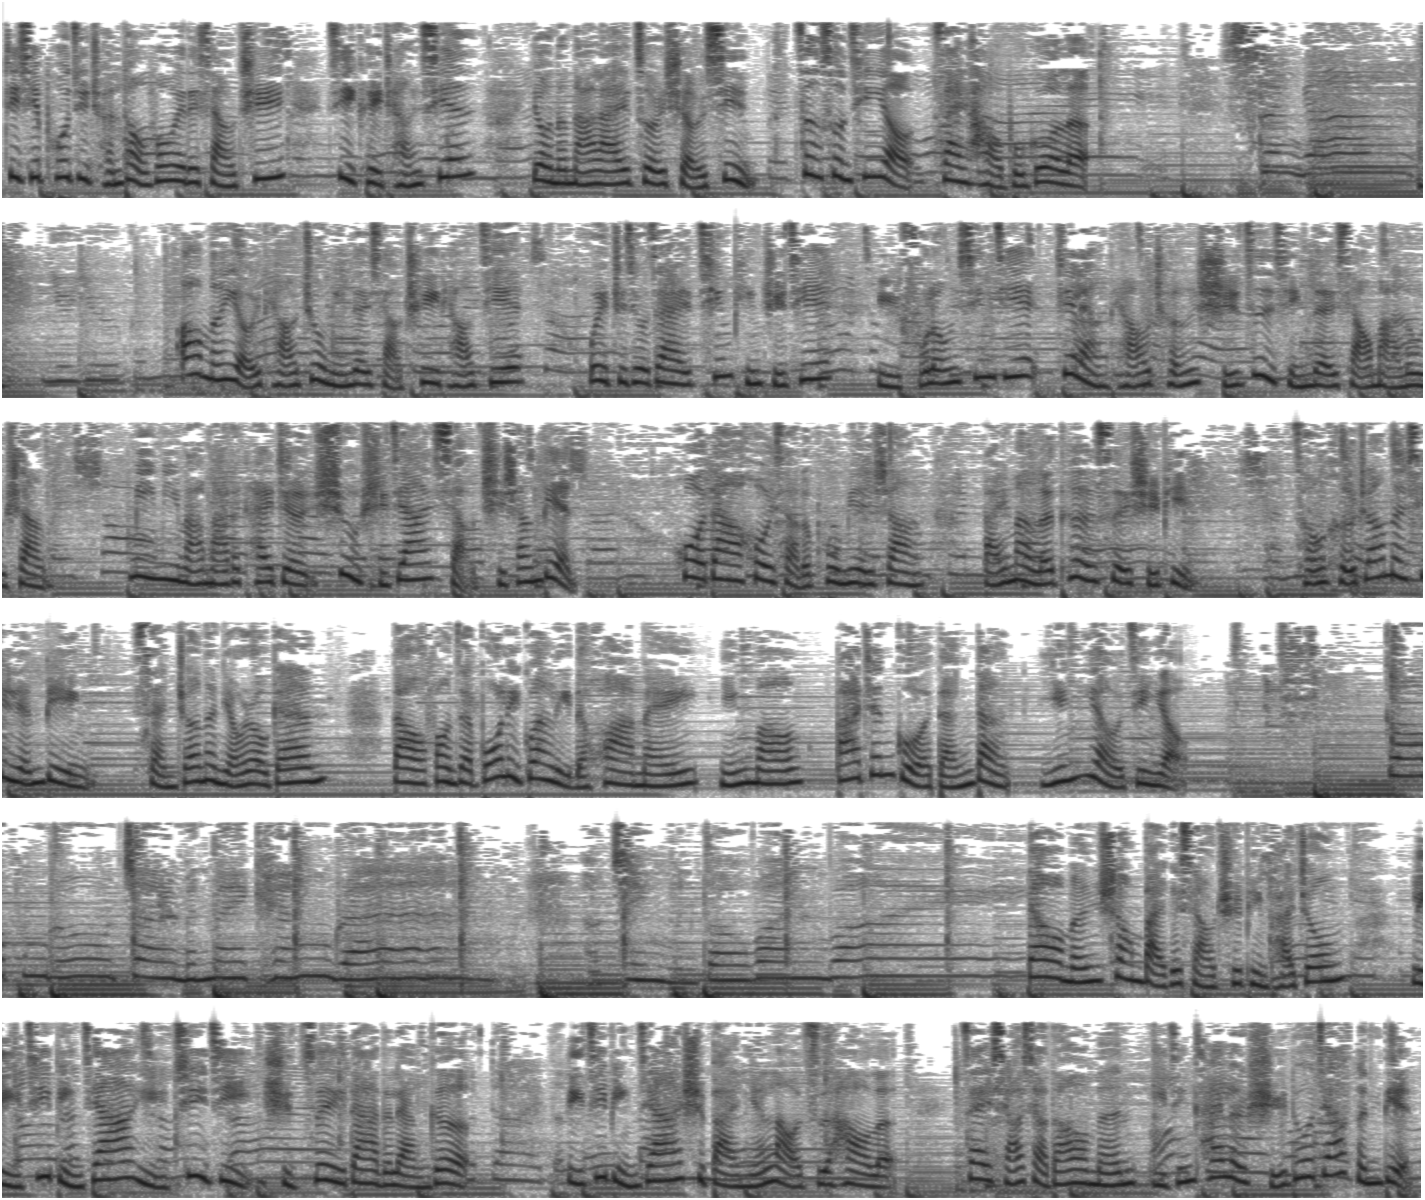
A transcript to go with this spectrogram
这些颇具传统风味的小吃，既可以尝鲜，又能拿来做手信，赠送亲友，再好不过了。澳门有一条著名的小吃一条街，位置就在清平直街与福隆新街这两条呈十字形的小马路上，密密麻麻的开着数十家小吃商店。或大或小的铺面上摆满了特色食品，从盒装的杏仁饼、散装的牛肉干，到放在玻璃罐里的话梅、柠檬、八珍果等等，应有尽有。在澳门上百个小吃品牌中，李记饼家与巨记是最大的两个。李记饼家是百年老字号了。在小小的澳门，已经开了十多家分店。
